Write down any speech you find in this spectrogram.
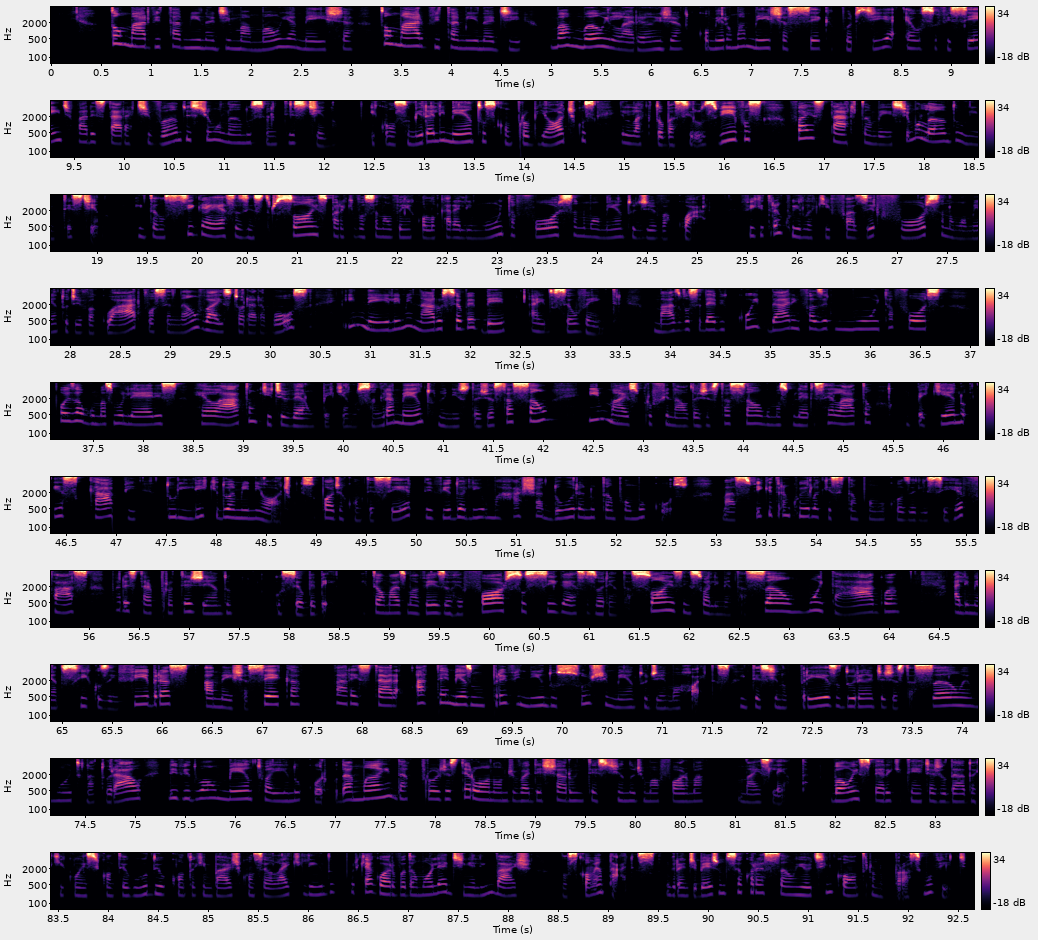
tomar vitamina de mamão e ameixa, tomar vitamina de mamão e laranja, comer uma ameixa seca por dia é o suficiente para estar ativando e estimulando o seu intestino. E consumir alimentos com probióticos e lactobacilos vivos vai estar também estimulando o intestino. Então siga essas instruções para que você não venha colocar ali muita força no momento de evacuar. Fique tranquila que fazer força no momento de evacuar, você não vai estourar a bolsa e nem eliminar o seu bebê aí do seu ventre. Mas você deve cuidar em fazer muita força, pois algumas mulheres relatam que tiveram um pequeno sangramento no início da gestação e mais para o final da gestação, algumas mulheres relatam um pequeno escape do líquido amniótico. Isso pode acontecer devido ali uma rachadura no tampão mucoso, mas fique tranquila que esse tampão mucoso ele se refaz para estar protegendo o seu bebê. Então, mais uma vez eu reforço, siga essas orientações em sua alimentação, muita água, alimentos ricos em fibras, ameixa seca, para estar até mesmo prevenindo o surgimento de hemorroidas. O intestino preso durante a gestação é muito natural devido ao aumento aí no corpo da mãe da progesterona, onde vai deixar o intestino de uma forma mais lenta. Bom, espero que tenha te ajudado aqui com esse conteúdo e eu conto aqui embaixo com seu like lindo, porque agora eu vou dar uma olhadinha ali embaixo nos comentários. Um grande beijo no seu coração e eu te encontro no próximo vídeo.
